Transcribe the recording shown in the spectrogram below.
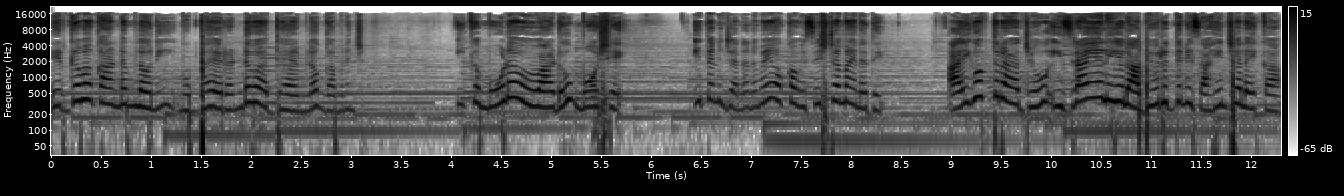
నిర్గమకాండంలోని ముప్పై రెండవ అధ్యాయంలో గమనించ. ఇక మూడవ వాడు మోషే. ఇతని జననమే ఒక విశిష్టమైనది. ఐగుప్తు రాజు ఇజ్రాయేలీయుల అభివృద్ధిని సహించలేక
